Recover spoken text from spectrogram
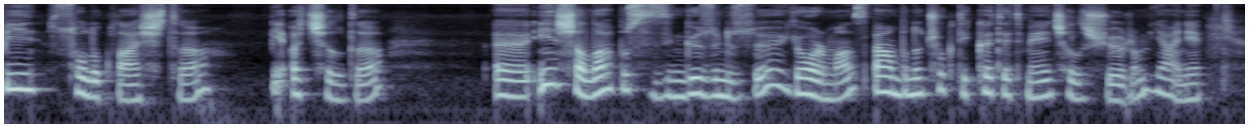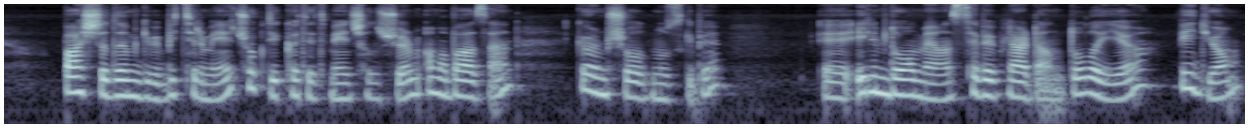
bir soluklaştı, bir açıldı. Ee, inşallah bu sizin gözünüzü yormaz. Ben buna çok dikkat etmeye çalışıyorum. Yani başladığım gibi bitirmeye çok dikkat etmeye çalışıyorum. Ama bazen görmüş olduğunuz gibi e, elimde olmayan sebeplerden dolayı videom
